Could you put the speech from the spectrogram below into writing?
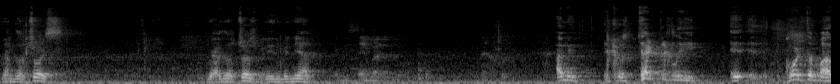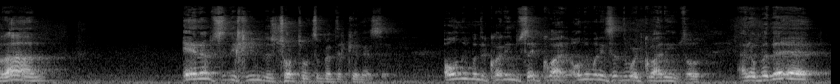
we have no choice. We have no choice, we need a minyan. Maybe staying by the pegu. I mean, because technically, it, it, according to Maran, Erev Shlichim the short talks about the Knesset. Only when the Kohanim say Kohanim, only when he says the word Kohanim. So, and over there,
